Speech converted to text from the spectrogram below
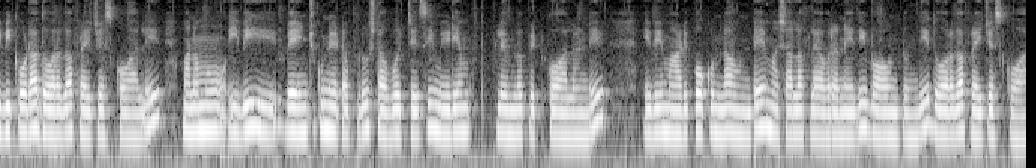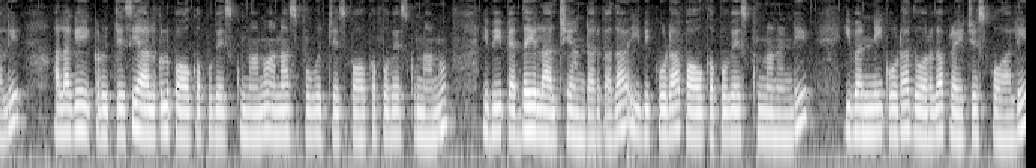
ఇవి కూడా దోరగా ఫ్రై చేసుకోవాలి. మనము ఇవి వేయించుకునేటప్పుడు స్టవ్ వచ్చేసి మీడియం ఫ్లేమ్లో పెట్టుకోవాలండి. ఇవి మాడిపోకుండా ఉంటే మసాలా ఫ్లేవర్ అనేది బాగుంటుంది. దోరగా ఫ్రై చేసుకోవాలి. అలాగే ఇక్కడ వచ్చేసి యాలకులు పావు కప్పు వేసుకున్నాను అనాస పువ్వు వచ్చేసి పావు కప్పు వేసుకున్నాను. ఇవి పెద్ద ఇలాల్చి అంటారు కదా ఇవి కూడా పావు కప్పు వేసుకున్నానండి. ఇవన్నీ కూడా దూరగా ఫ్రై చేసుకోవాలి.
